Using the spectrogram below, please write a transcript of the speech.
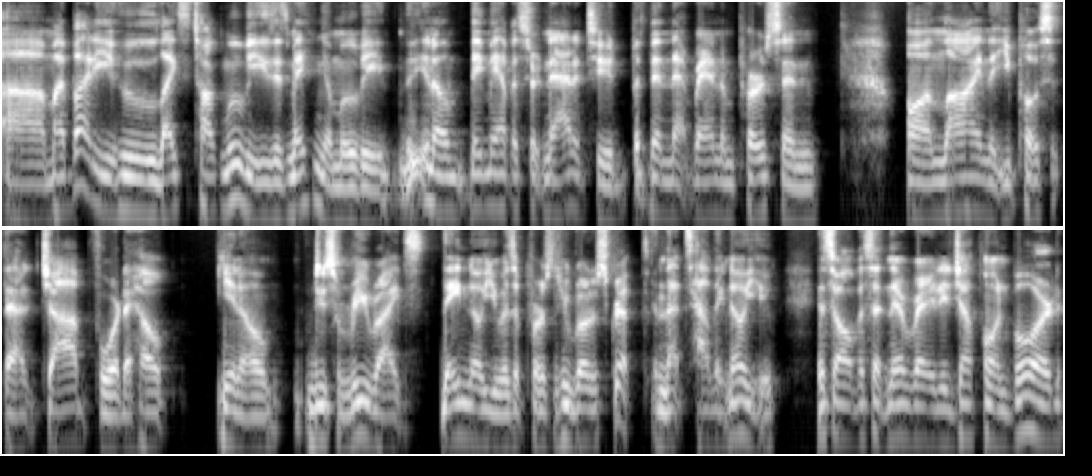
uh, my buddy who likes to talk movies is making a movie, you know, they may have a certain attitude, but then that random person online that you posted that job for to help you know, do some rewrites, they know you as a person who wrote a script and that's how they know you. And so all of a sudden they're ready to jump on board.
